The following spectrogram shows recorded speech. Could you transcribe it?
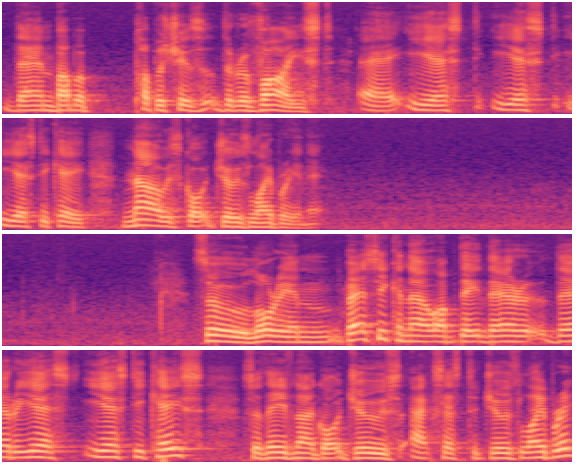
then Bubba publishes the revised uh, ES, ES, ESDK. Now it's got Joe's library in it. So Laurie and Betsy can now update their, their ES, ESDKs. So they've now got Joe's access to Joe's library.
